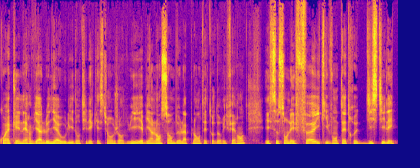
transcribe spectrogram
quinquenervia, le niaouli dont il est question aujourd'hui, eh bien l'ensemble de la plante est odoriférante et ce sont les feuilles qui vont être distillées.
